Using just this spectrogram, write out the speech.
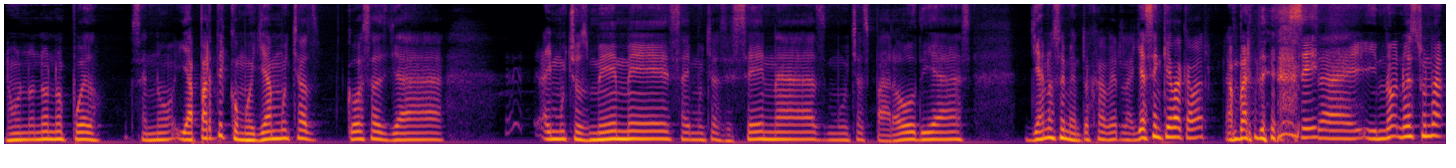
No, no, no, no puedo. O sea, no. Y aparte, como ya muchas cosas ya hay muchos memes, hay muchas escenas, muchas parodias. Ya no se me antoja verla. Ya sé en qué va a acabar. Aparte. Sí. O sea, y no, no es una.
